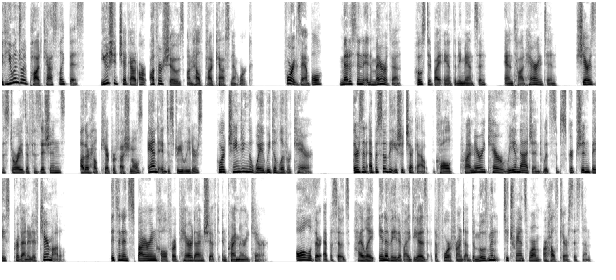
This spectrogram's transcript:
If you enjoyed podcasts like this, you should check out our other shows on Health Podcast Network. For example, Medicine in America, hosted by Anthony Manson and Todd Harrington, shares the stories of physicians, other healthcare professionals, and industry leaders who are changing the way we deliver care. There's an episode that you should check out called Primary Care Reimagined with Subscription Based Preventative Care Model. It's an inspiring call for a paradigm shift in primary care. All of their episodes highlight innovative ideas at the forefront of the movement to transform our healthcare system.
